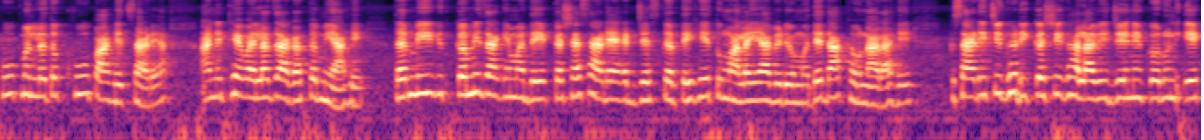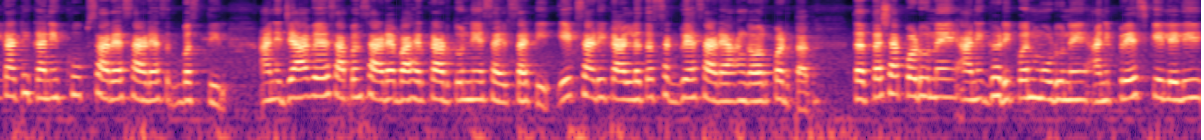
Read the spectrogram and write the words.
खूप म्हणलं तर खूप आहेत साड्या आणि ठेवायला जागा कमी आहे. तर मी कमी जागेमध्ये कशा साड्या ॲडजस्ट करते हे तुम्हाला या व्हिडिओमध्ये दाखवणार आहे. साडीची घडी कशी घालावी जेणेकरून एका ठिकाणी खूप साऱ्या साड्या बसतील आणि ज्या वेळेस आपण साड्या बाहेर काढतो नेसायसाठी एक साडी काढलं तर सगळ्या साड्या अंगावर पडतात. तर तशा पडू नये आणि घडी पण मोडू नये आणि प्रेस केलेली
